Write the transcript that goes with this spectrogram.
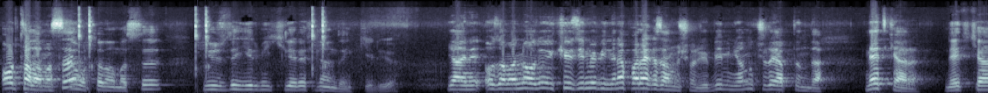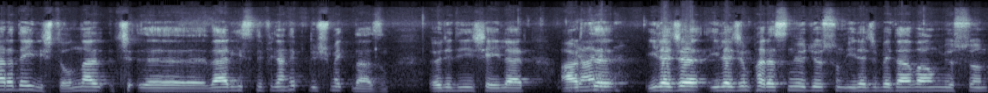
Ortalaması. Ortalaması %22'lere falan denk geliyor. Yani o zaman ne oluyor? 220 bin lira para kazanmış oluyor. 1 milyonluk ciro yaptığında. Net karı. Net kâra değil işte. Onlar e, vergisini falan hep düşmek lazım. Ödediği şeyler artı Yani- ilaca ilacın parasını ödüyorsun, ilacı bedava almıyorsun.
